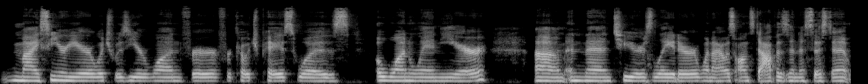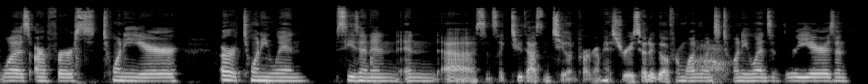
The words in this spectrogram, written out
my senior year, which was year one for for Coach Pace, was a one win year. Um, and then two years later, when I was on staff as an assistant, was our first 20 year or 20 win season in, in uh, since like 2002 in program history. So to go from one win to 20 wins in three years and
